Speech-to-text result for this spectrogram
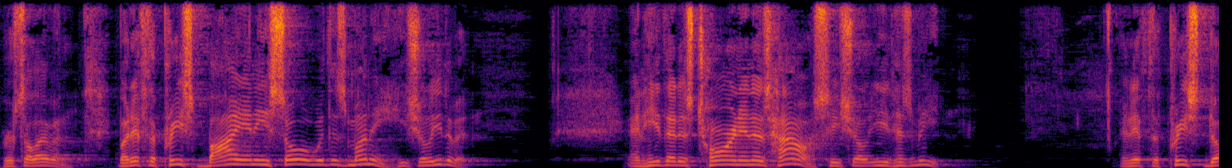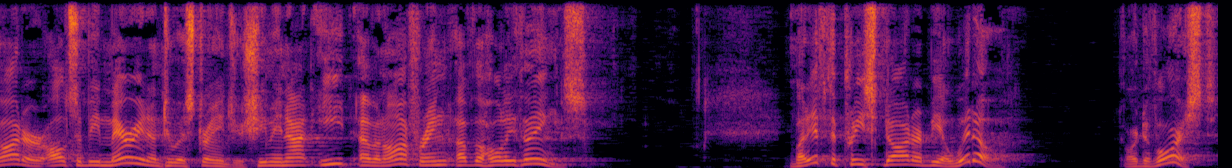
Verse 11 But if the priest buy any soul with his money, he shall eat of it. And he that is torn in his house, he shall eat his meat. And if the priest's daughter also be married unto a stranger, she may not eat of an offering of the holy things. But if the priest's daughter be a widow or divorced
